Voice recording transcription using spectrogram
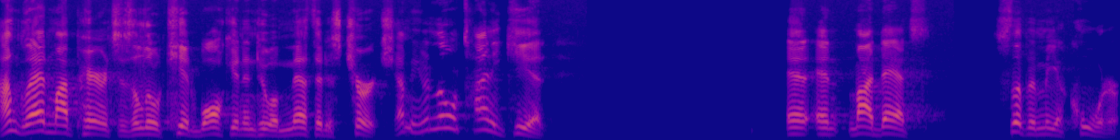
I'm glad my parents, as a little kid, walking into a Methodist church. I mean, you're a little tiny kid. And, and my dad's slipping me a quarter,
